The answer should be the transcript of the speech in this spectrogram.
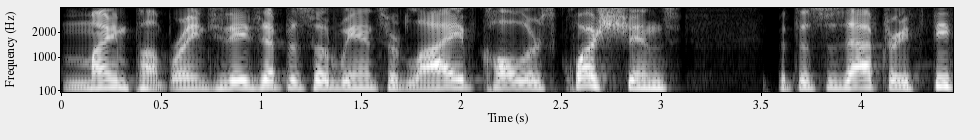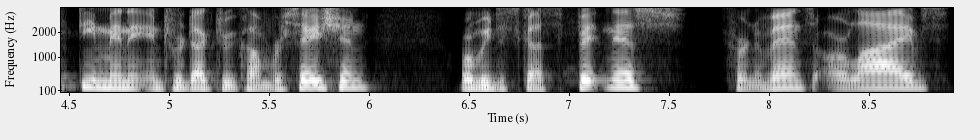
Mind Pump, right? In today's episode, we answered live callers' questions, but this was after a 50 minute introductory conversation where we discussed fitness, current events, our lives,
